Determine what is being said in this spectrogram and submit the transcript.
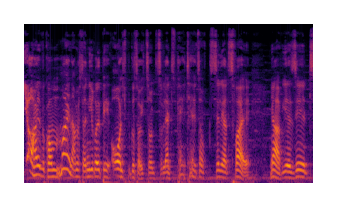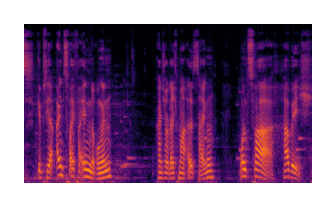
Ja, hi, willkommen. Mein Name ist Daniel P. und ich begrüße euch zurück zu Let's Play Tales of Xillia 2. Ja, wie ihr seht, gibt es hier ein, zwei Veränderungen. Kann ich auch gleich mal alles zeigen. Und zwar habe ich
